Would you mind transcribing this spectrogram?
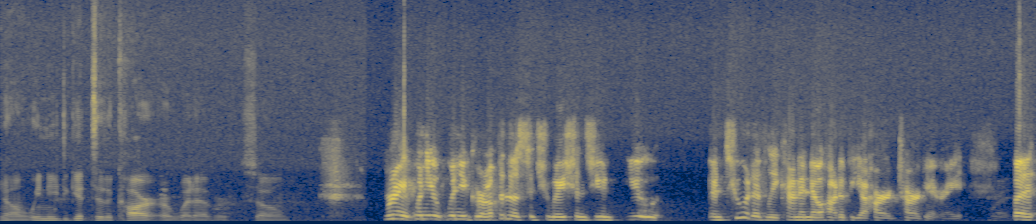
you know, we need to get to the car or whatever. So, Right. When you when you grow up in those situations, you you intuitively kind of know how to be a hard target, right? But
